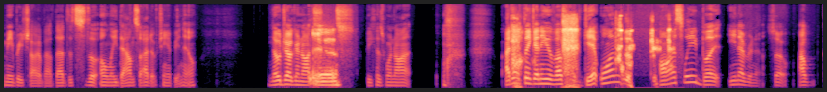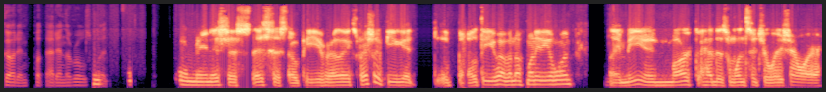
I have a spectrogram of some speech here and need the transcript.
me and Breach talk about that. That's the only downside of Champion Hill. No Juggernaut Yeah. streaks because we're not I don't think any of us would get one, honestly, but you never know. So I'll go ahead and put that in the rules. But I mean, it's just it's just OP, really. Especially if you get if both of you have enough money to get one. Like me and Mark had this one situation where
